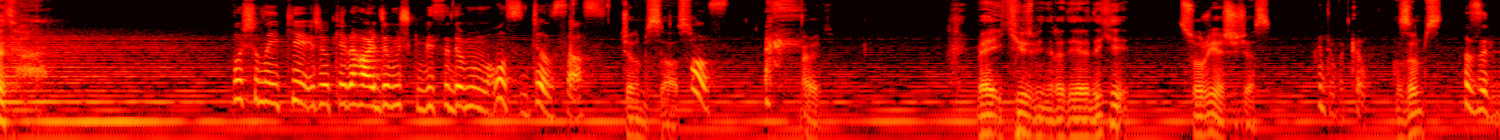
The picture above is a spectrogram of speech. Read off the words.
Evet. Boşuna iki jokeri harcamış gibi hissediyorum ama olsun canım sağ olsun. Canımız sağ olsun. Olsun. Evet. Ve 200 bin lira değerindeki soruyu yaşayacağız. Hadi bakalım. Hazır mısın? Hazırım.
